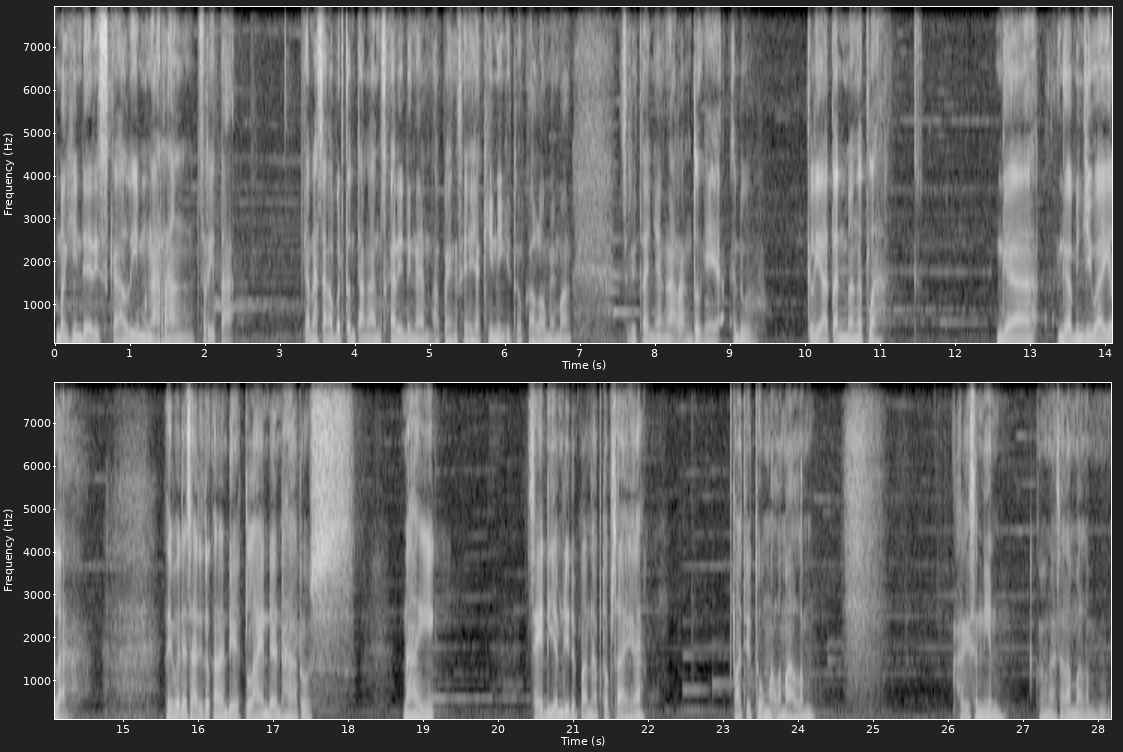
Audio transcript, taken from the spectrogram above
menghindari sekali mengarang cerita karena sangat bertentangan sekali dengan apa yang saya yakini gitu. Kalau memang ceritanya ngarang tuh kayak, aduh, kelihatan banget lah, nggak nggak menjiwai lah. Tapi pada saat itu karena deadline dan harus naik, saya diam di depan laptop saya. Waktu itu malam-malam, hari Senin, kalau nggak salah malam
